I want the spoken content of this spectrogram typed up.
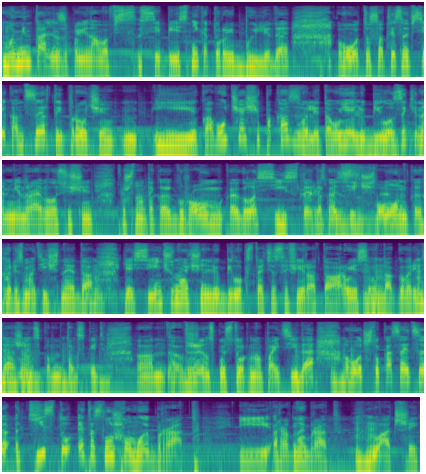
моментально запоминала вс- все песни, которые были, да. Вот, а, соответственно, все концерты и прочее. И кого чаще показывали, того я и любила. Зыкина мне нравилась очень, потому что она такая громкая, голосистая, такая звонкая, харизматичная, да. Я Сенчину очень любила, кстати, Софию Ротару, если вот так говорить о женском, так сказать, э, в женскую сторону пойти, да. Вот, что касается Кис, то это слушал мой брат и родной брат младший.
